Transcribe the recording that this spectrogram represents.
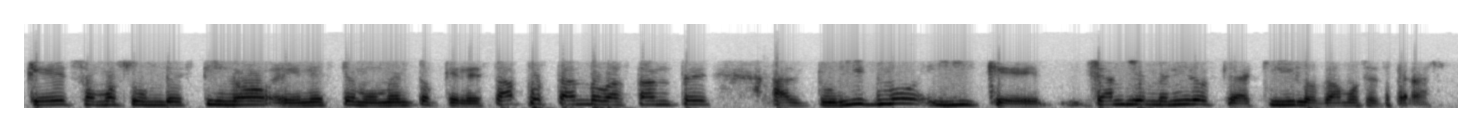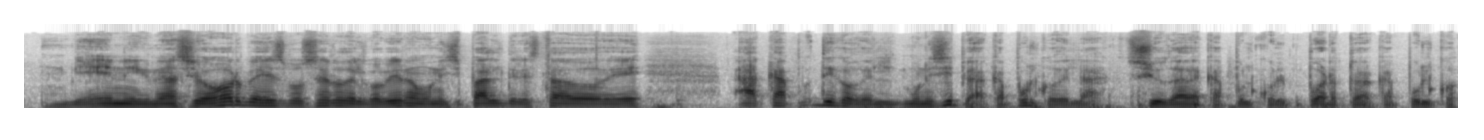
que somos un destino en este momento que le está apostando bastante al turismo y que sean bienvenidos, que aquí los vamos a esperar. Bien, Ignacio Orbe es vocero del gobierno municipal del estado de Acapulco, digo, del municipio de Acapulco, de la ciudad de Acapulco, el puerto de Acapulco.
